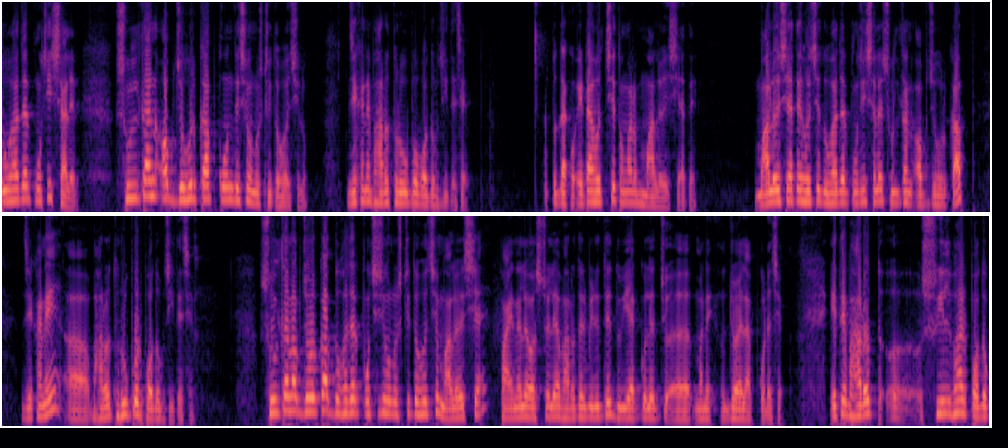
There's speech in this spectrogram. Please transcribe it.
দু হাজার পঁচিশ সালের সুলতান অব জোহর কাপ কোন দেশে অনুষ্ঠিত হয়েছিল? যেখানে ভারত রৌপ্য পদক জিতেছে। তো দেখো, এটা হচ্ছে তোমার মালয়েশিয়াতে। মালয়েশিয়াতে হয়েছে দু হাজার পঁচিশ সালে সুলতান অব জোহর কাপ, যেখানে ভারত রূপোর পদক জিতেছে। সুলতান অব জোহর কাপ দু হাজার পঁচিশে অনুষ্ঠিত হয়েছে মালয়েশিয়ায়। ফাইনালে অস্ট্রেলিয়া ভারতের বিরুদ্ধে দুই এক গোলের মানে জয়লাভ করেছে। এতে ভারত সিলভার পদক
